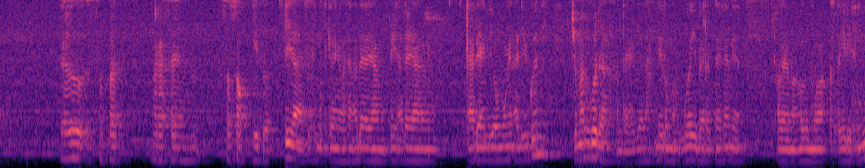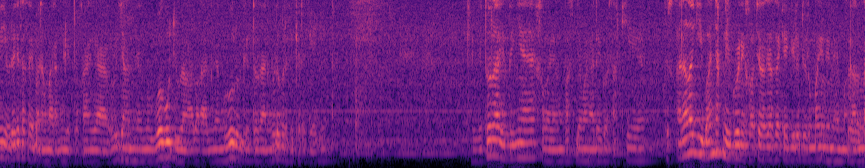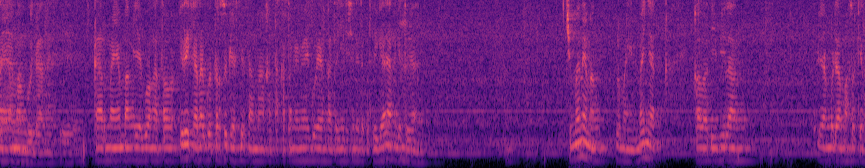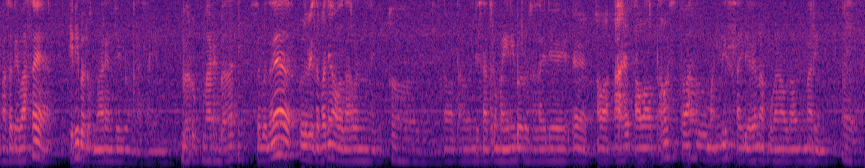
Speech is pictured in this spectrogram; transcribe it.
Lalu sempat ngerasain sosok gitu? Iya sesempet kayak ngerasain ada yang eh, ada yang kayak ada yang diomongin adik gue nih. Cuman gue udah santai aja lah di rumah gue ibaratnya kan ya. Kalau emang lu mau stay di sini udah kita stay bareng-bareng gitu kan. Ya lu jangan ganggu gue gue juga gak bakalan ganggu lu gitu kan. Gue udah berpikir kayak gitu. Kayak gitulah intinya kalau yang pas zaman adik gue sakit terus ada lagi banyak nih gue nih kalau cerita-cerita kayak gitu di rumah ini nih emang karena emang gudangnya sih. karena emang ya gue nggak tahu. Ini karena gue tersugesti sama kata-kata nenek gue yang katanya di sini ada pertigaan gitu ya. Hmm. cuman emang lumayan banyak. Kalau dibilang yang udah masukin fase dewasa ya ini baru kemarin sih gue ngerasain. Baru kemarin banget ya sebenarnya lebih tepatnya awal tahun sih. Oh iya. Awal tahun di saat rumah ini baru selesai di eh, awal akhir awal tahun setelah rumah ini selesai direnov bukan awal tahun kemarin. Oh iya.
